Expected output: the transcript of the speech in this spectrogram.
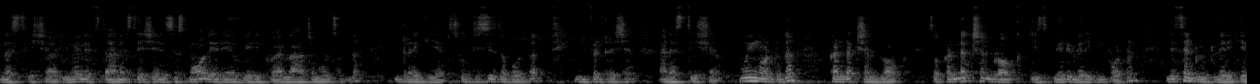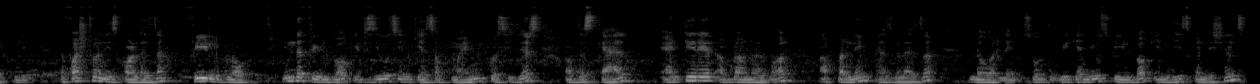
anesthesia. Even if the anesthesia is a small area, we require large amounts of the drug here. So this is about the infiltration anesthesia. Moving on to the conduction block. So conduction block is very very important. Listen to it very carefully. The first one is called as the field block. In the field block, it is used in case of mining procedures of the scalp, anterior abdominal wall, upper limb as well as the lower limb. So we can use field block in these conditions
